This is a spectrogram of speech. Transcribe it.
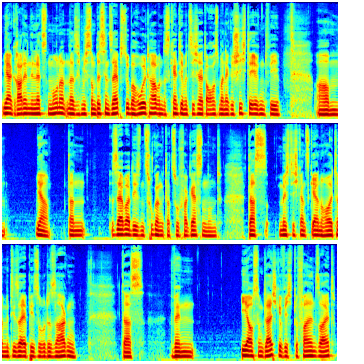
ja, gerade in den letzten Monaten, als ich mich so ein bisschen selbst überholt habe, und das kennt ihr mit Sicherheit auch aus meiner Geschichte irgendwie, ähm, ja, dann selber diesen Zugang dazu vergessen. Und das möchte ich ganz gerne heute mit dieser Episode sagen, dass wenn ihr aus dem Gleichgewicht gefallen seid,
